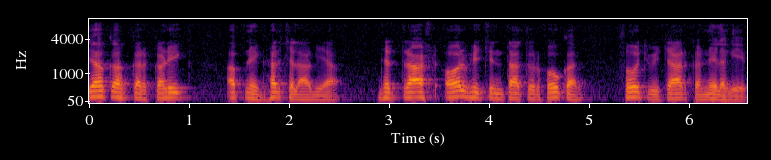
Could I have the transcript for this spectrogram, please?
यह कहकर कणिक अपने घर चला गया। धृतराष्ट्र और भी चिंतातुर होकर सोच विचार करने लगे।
